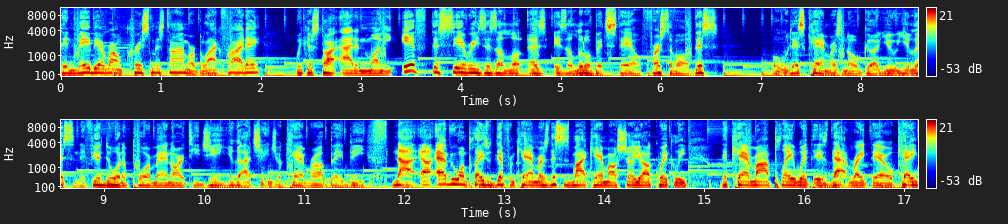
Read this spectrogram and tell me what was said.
then maybe around Christmas time or Black Friday, we could start adding money if the series is a is, is a little bit stale. First of all, this oh this camera's no good. You you listen, if you're doing a poor man RTG, you gotta change your camera up, baby. Now uh, everyone plays with different cameras. This is my camera. I'll show y'all quickly. The camera I play with is that right there. Okay.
